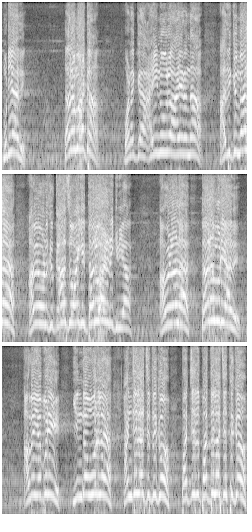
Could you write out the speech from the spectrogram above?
முடியாது. தரமாட்டான். உனக்கு ஐநூறு ஆயிரம் தான். அதுக்கு மேல அவன் உனக்கு காசு வாங்கி தருவான்னு நினைக்கிறியா? அவனால தர முடியாது. அவன் எப்படி இந்த ஊர்ல அஞ்சு லட்சத்துக்கும் பத்து பத்து லட்சத்துக்கும்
